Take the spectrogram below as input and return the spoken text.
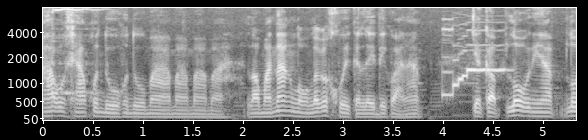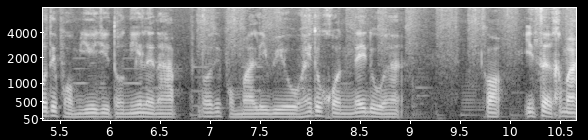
ครับโอเคครับคนดูคนดูมามามามาเรามานั่งลงแล้วก็คุยกันเลยดีกว่านะครับ เกี่ยวกับโลกนี้ครับโลกที่ผมยืนอยู่ตรงนี้เลยนะครับโลกที่ผมมารีวิวให้ทุกคนได้ดูนะก็อินเสิร์ตเข้ามา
